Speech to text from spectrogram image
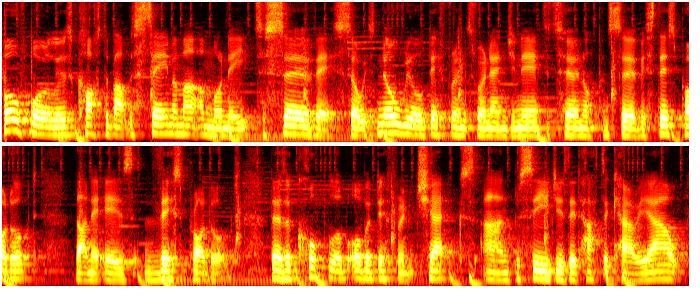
Both boilers cost about the same amount of money to service, so it's no real difference for an engineer to turn up and service this product than it is this product. There's a couple of other different checks and procedures they'd have to carry out,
